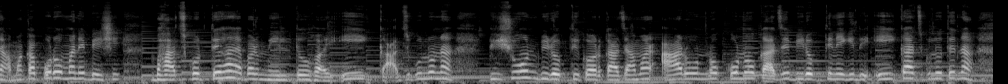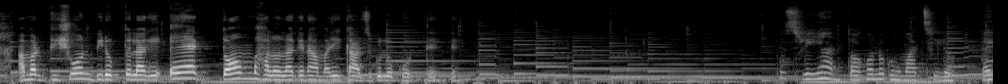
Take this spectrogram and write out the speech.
জামা কাপড়ও মানে বেশি ভাঁজ করতে হয়, আবার মেলতেও হয়। এই কাজগুলো না ভীষণ বিরক্তিকর কাজ। আমার আর অন্য কোনো কাজে বিরক্তি নেই, কিন্তু এই কাজগুলোতে না আমার ভীষণ বিরক্ত লাগে। একদম ভালো লাগে না আমার এই কাজগুলো করতে। শ্রিয়ান তখনও ঘুমাচ্ছিল, তাই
